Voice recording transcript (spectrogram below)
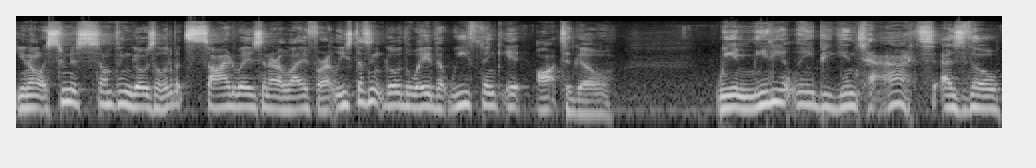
you know, as soon as something goes a little bit sideways in our life, or at least doesn't go the way that we think it ought to go, we immediately begin to act as though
